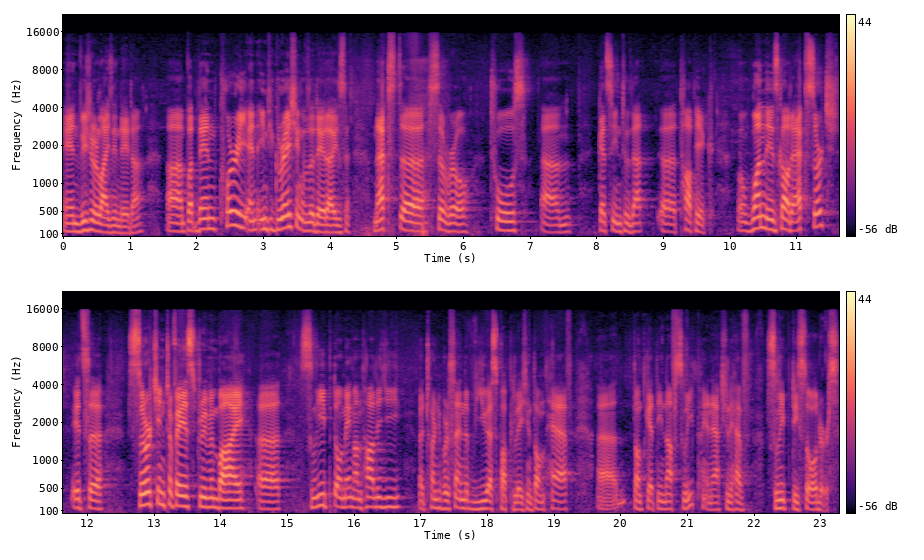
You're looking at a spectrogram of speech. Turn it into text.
and visualizing data. Uh, but then query and integration of the data is next uh, several tools um, gets into that uh, topic. one is called XSearch. It's a search interface driven by uh, sleep domain ontology. 20% of the US population don't have, uh, don't get enough sleep and actually have sleep disorders.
